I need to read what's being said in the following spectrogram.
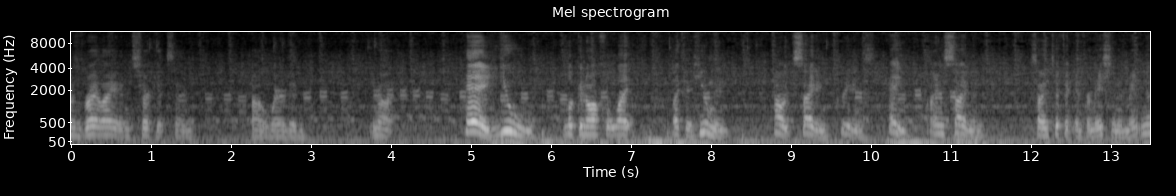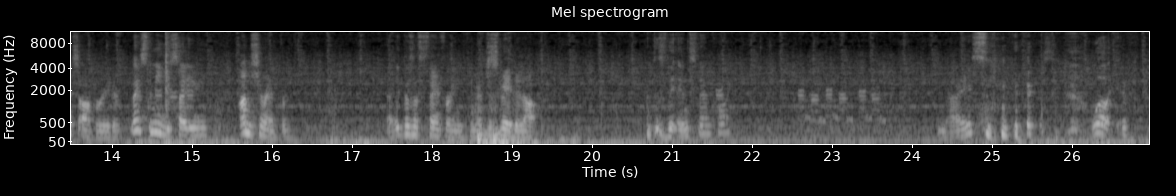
Was bright light and circuits and... Oh, where did... You're not... Hey, you! Looking awful like, like a human. How exciting. Greetings. Hey, I'm Simon. Scientific Information and Maintenance Operator. Nice to meet you, Simon. I'm Sharanford. Uh, it doesn't stand for anything. I just made it up. What does the N stand for? Nice. well, if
